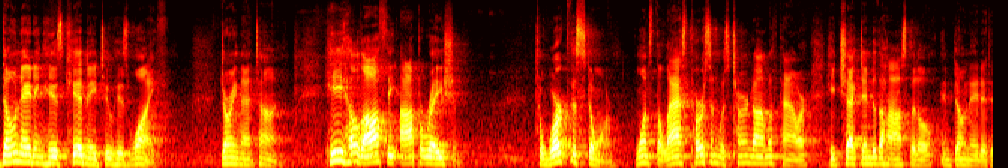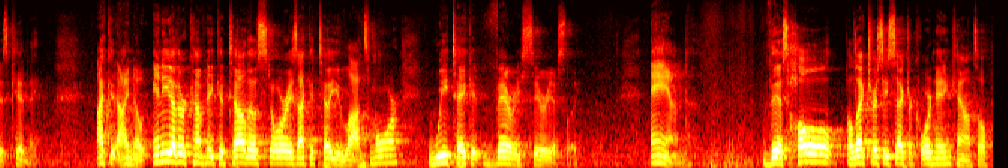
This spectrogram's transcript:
donating his kidney to his wife during that time. He held off the operation to work the storm. Once the last person was turned on with power, he checked into the hospital and donated his kidney. I, could, I know any other company could tell those stories. I could tell you lots more. We take it very seriously. And this whole Electricity Sector Coordinating Council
